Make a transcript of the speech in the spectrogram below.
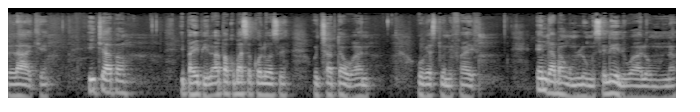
lakhe ityapha ibhayibhile apha kubasekolose uchapter 1 uvesi 25 endaba ngumlungiseleli walo mna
